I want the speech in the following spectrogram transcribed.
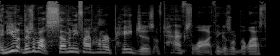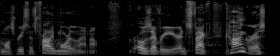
And you there's about 7,500 pages of tax law, I think is the last, the most recent. It's probably more than that now. It grows every year. In fact, Congress,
